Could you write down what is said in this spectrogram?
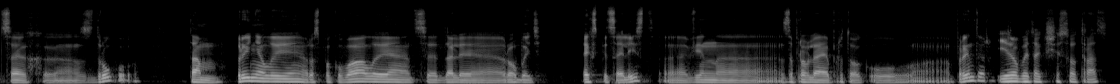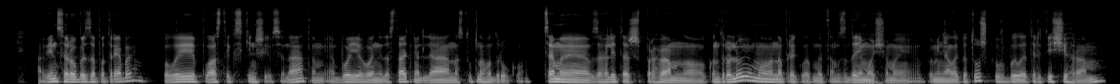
цех е, з друку. Там прийняли, розпакували. Це далі робить техспеціаліст. Е, Він е, заправляє проток у е, принтер. І робить так 600 разів. А він це робить за потреби, коли пластик скінчився, да? там, або його недостатньо для наступного друку. Це ми взагалі теж програмно контролюємо. Наприклад, ми там задаємо, що ми поміняли катушку, вбили 3000 грам.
